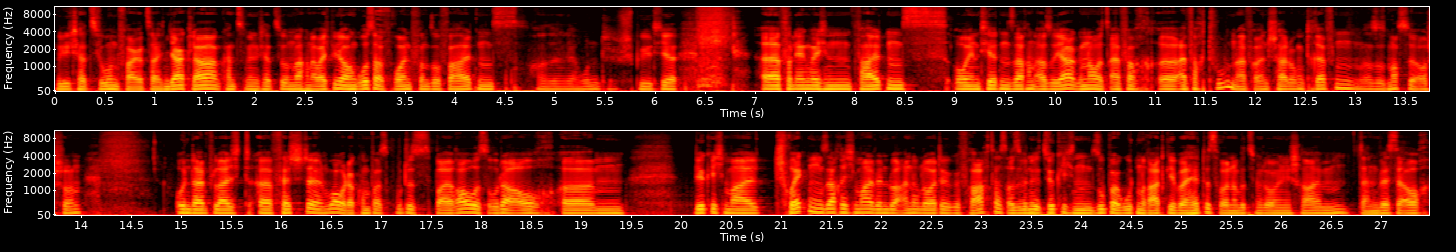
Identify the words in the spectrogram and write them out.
Meditation, Fragezeichen. Ja, klar, kannst du Meditation machen, aber ich bin ja auch ein großer Freund von so Verhaltens, also der Hund spielt hier, äh, von irgendwelchen verhaltensorientierten Sachen. Also ja, genau, jetzt einfach, äh, einfach tun, einfach Entscheidungen treffen. Also das machst du ja auch schon. Und dann vielleicht äh, feststellen, wow, da kommt was Gutes bei raus. Oder auch ähm, wirklich mal tracken, sag ich mal, wenn du andere Leute gefragt hast. Also wenn du jetzt wirklich einen super guten Ratgeber hättest, weil dann würdest du mir doch nicht schreiben, dann wär's ja auch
